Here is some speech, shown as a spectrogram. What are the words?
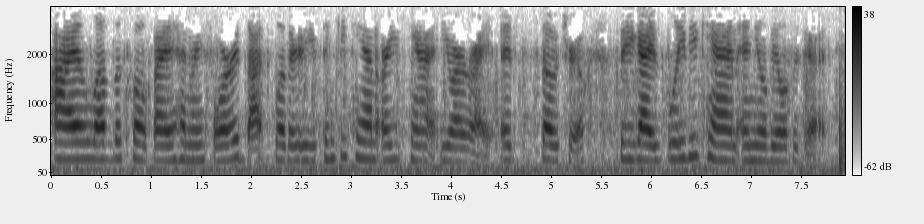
I love the quote by Henry Ford. That's whether you think you can or you can't, you are right. It's so true. So, you guys, believe you can, and you'll be able to do it.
